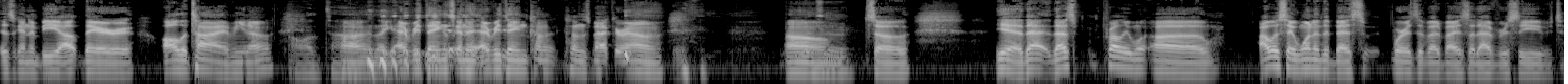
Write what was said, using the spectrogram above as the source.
it's gonna be up there all the time. You know, all the uh, time. like everything's gonna everything com- comes back around. Um, so yeah, that that's probably uh, I would say one of the best words of advice that I've received.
